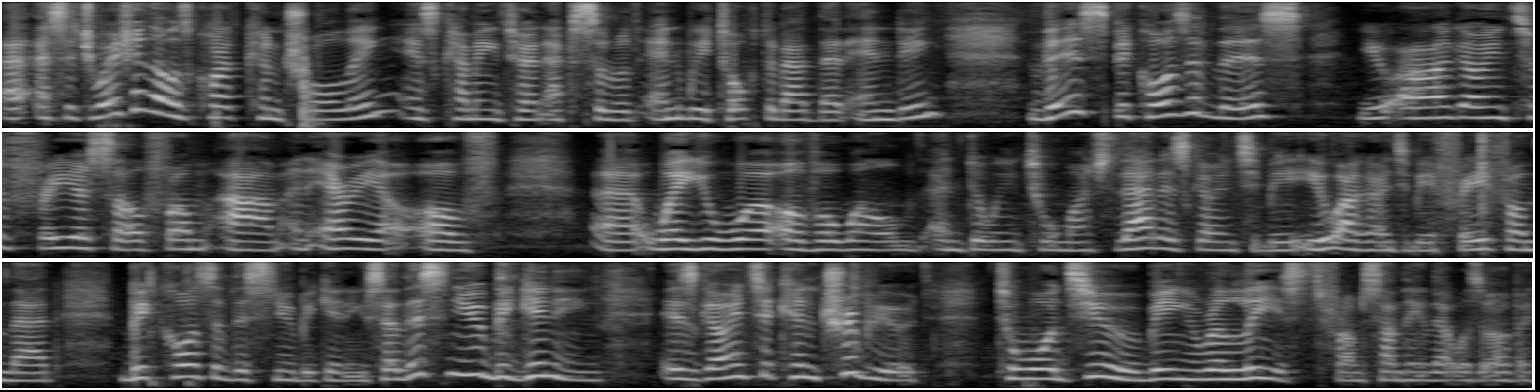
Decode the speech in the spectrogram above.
a, a, situation that was quite controlling is coming to an absolute end. We talked about that ending. This, because of this, you are going to free yourself from um, an area of uh, where you were overwhelmed and doing too much. That is going to be, you are going to be free from that because of this new beginning. So this new beginning is going to contribute towards you being released from something that was over,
